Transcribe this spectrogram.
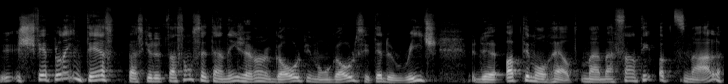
Je fais plein de tests parce que de toute façon, cette année, j'avais un goal. Puis mon goal, c'était de reach de optimal health, ma, ma santé optimale.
